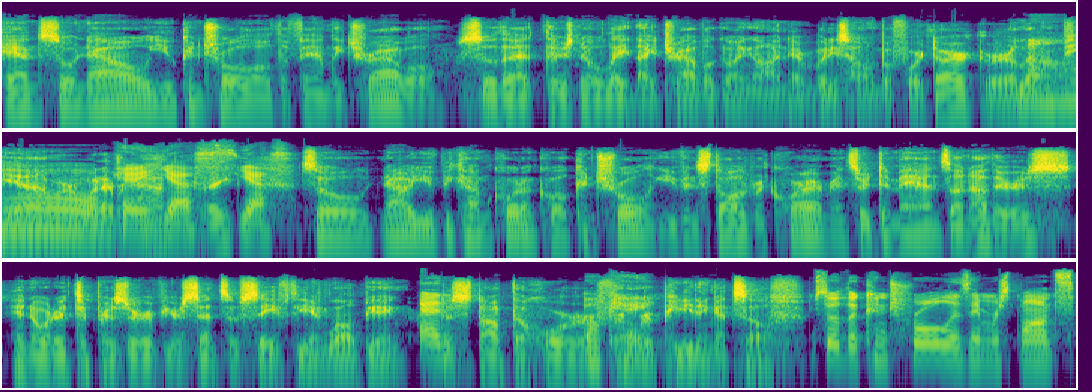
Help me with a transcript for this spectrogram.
And so now you control all the family travel so that there's no late night travel going on. Everybody's home before dark or 11 p.m. or whatever. Oh, Okay. happened, yes. right? Yes. So now you've become quote unquote controlling. You've installed requirements or demands on others in order to preserve your sense of safety and well being, And- to stop the horror Okay. from repeating itself. So the control is in response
